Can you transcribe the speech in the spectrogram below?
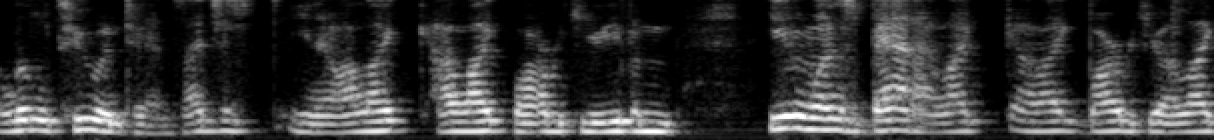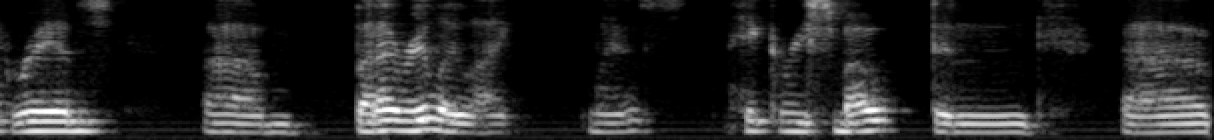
a little too intense. I just you know I like I like barbecue even even when it's bad. I like I like barbecue. I like ribs, um, but I really like when it's hickory smoked and uh,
